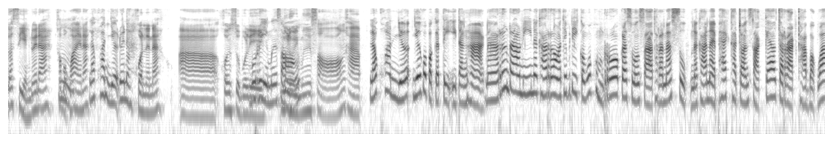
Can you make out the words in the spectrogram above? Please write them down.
ก็เสี่ยงด้วยนะ เขาบอกว่าอะไรนะแล้วควันเยอะด้วยนะคนเลยนะอ่า คนสูบบุหรี่บุหรี่มือสองบุหรี่มือสองครับ แล้วควันเยอะเยอะกว่าปกติอีกต่างหากนะเรื่องราวนี้นะคะรองอธิบดีกรมควบคุมโรคกระทรวงสาธารณสุขนะคะนายแพทย์ขจรศักดิ์แก้วจรัสค่ะบอกว่า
